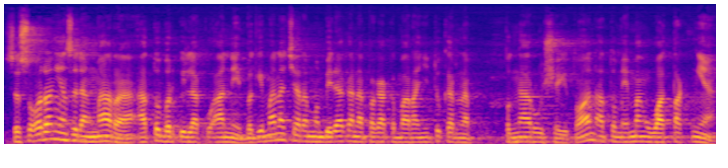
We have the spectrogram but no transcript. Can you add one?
Seseorang yang sedang marah atau berperilaku aneh, bagaimana cara membedakan apakah kemarahannya itu karena pengaruh syaitan atau memang wataknya?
